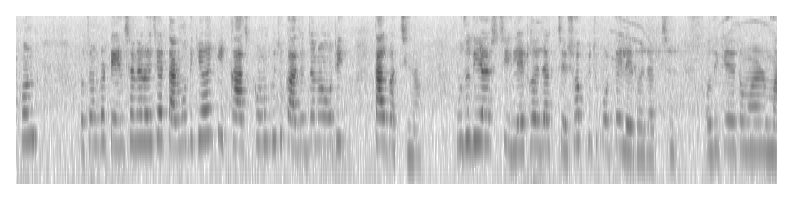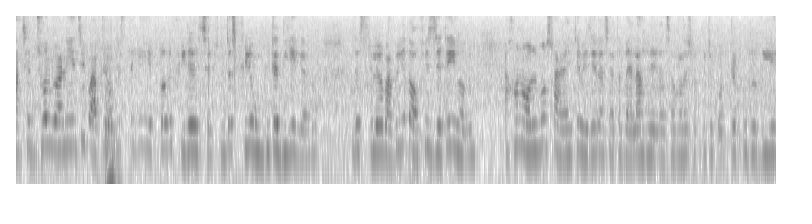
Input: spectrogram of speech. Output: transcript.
এখন প্রচণ্ড টেনশানে রয়েছে, আর তার মধ্যে কী হয় কি, কাজ, কোনো কিছু কাজের জন্য ও ঠিক তাল পাচ্ছি না। পুজো দিয়ে আসছি লেট হয়ে যাচ্ছে সব কিছু করতেই লেট হয়ে যাচ্ছে। ওদিকে তোমার মাছের ঝোল বানিয়েছি বাপি অফিস থেকে একটু আগে ফিরে এসেছে জাস্ট ফিরে উঁকিটা দিয়ে গেল। জাস্ট ফিরে বাপিকে তো অফিস যেতেই হবে। এখন অলমোস্ট আড়াইটে বেজে গেছে, এত বেলা হয়ে গেছে আমাদের সব কিছু করতে পুজো দিয়ে।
